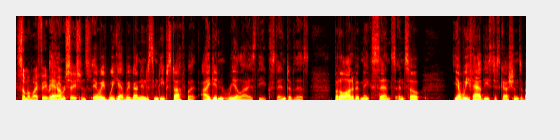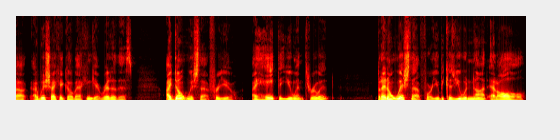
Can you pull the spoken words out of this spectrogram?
Some of my favorite And- conversations. Yeah, we've we get we've gotten into some deep stuff, but I didn't realize the extent of this. But a lot of it makes sense, and so yeah, we've had these discussions about. I wish I could go back and get rid of this. I don't wish that for you. I hate that you went through it, but I don't wish that for you because you would not at all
